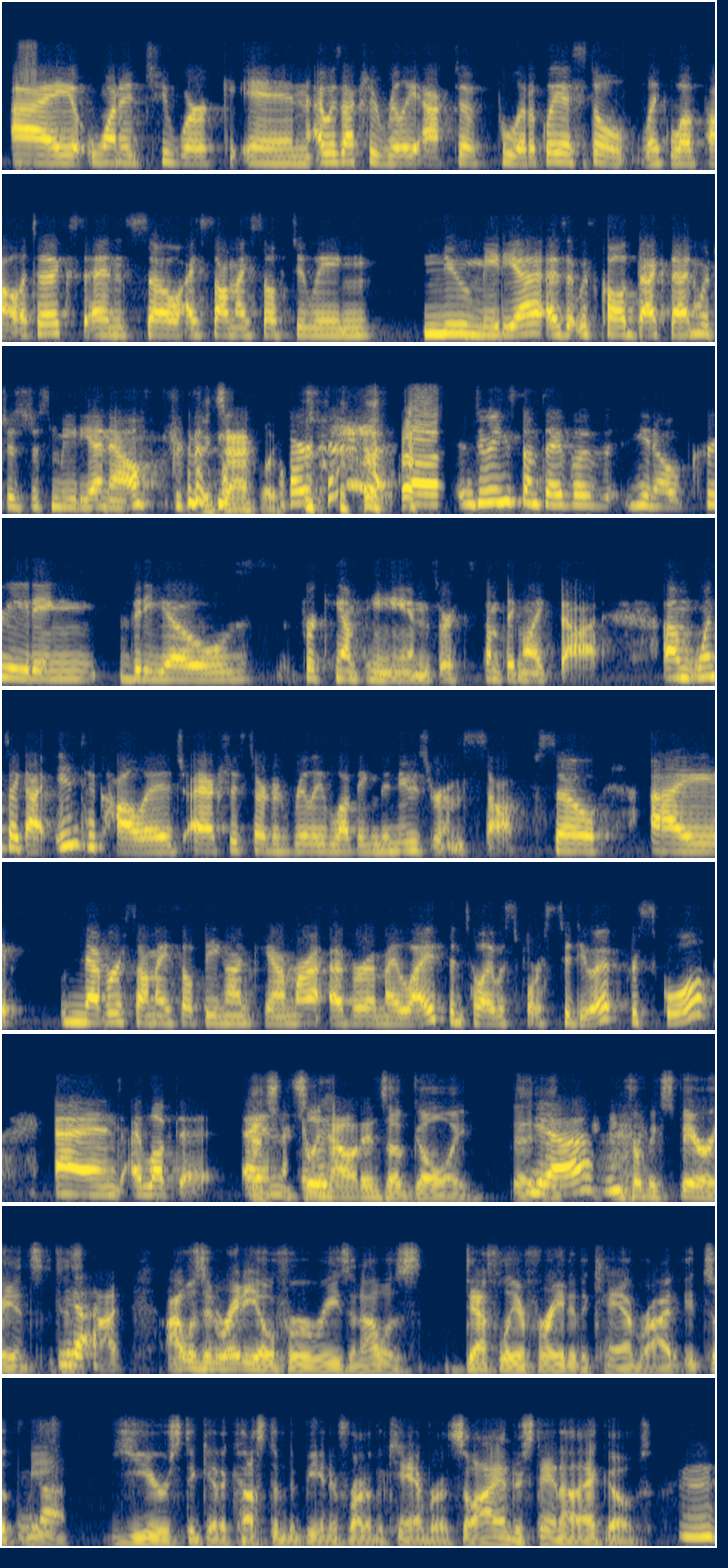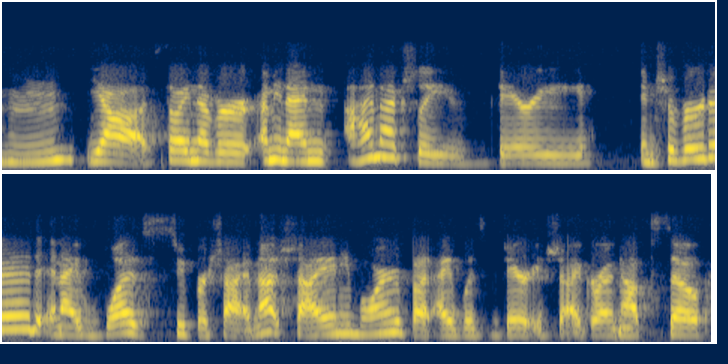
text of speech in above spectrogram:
I wanted to work in. I was actually really active politically. I still like love politics, and so I saw myself doing new media, as it was called back then, which is just media now. For the exactly. uh, doing some type of, you know, creating videos for campaigns or something like that. Um, once I got into college, I actually started really loving the newsroom stuff. So I never saw myself being on camera ever in my life until I was forced to do it for school, and I loved it. That's usually was, how it ends up going. Yeah. from experience, because yeah. I, I was in radio for a reason. I was definitely afraid of the camera. I, it took me yeah. years to get accustomed to being in front of a camera, so I understand how that goes. Mm-hmm. Yeah. So I never. I mean, I'm I'm actually very introverted, and I was super shy. I'm not shy anymore, but I was very shy growing up. So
